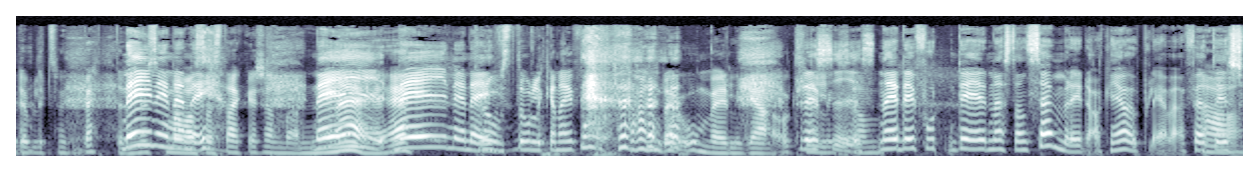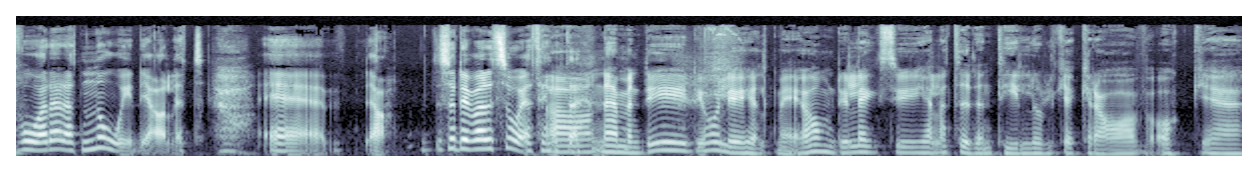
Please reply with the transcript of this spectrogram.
det har blivit så mycket bättre. Nej, nej, nej, nej. Känner bara, nej, nej, nej, nej. Provstorlekarna är fortfarande omöjliga. Och Precis. liksom- Nej, det är, fort, det är nästan sämre idag kan jag uppleva. För att det är Ja. svårare att nå idealet. Eh, ja. Så det var så jag tänkte. Ja, nej men det, det håller jag helt med om. Det läggs ju hela tiden till olika krav och eh,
